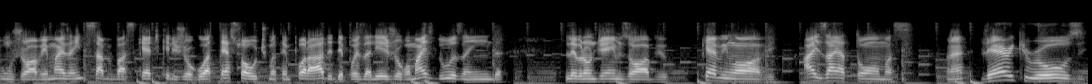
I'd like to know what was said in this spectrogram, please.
um jovem, mas a gente sabe o basquete que ele jogou até sua última temporada e depois dali ele jogou mais duas ainda. LeBron James, óbvio, Kevin Love, Isaiah Thomas, né? Derrick Rose.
